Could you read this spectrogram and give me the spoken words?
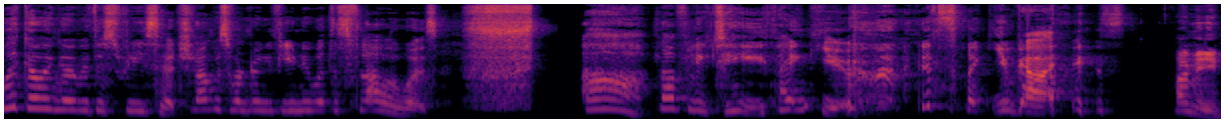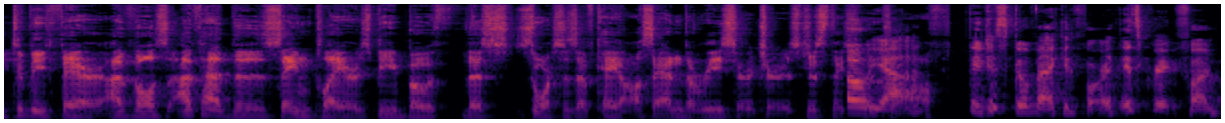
we're going over this research and I was wondering if you knew what this flower was. ah, lovely tea. Thank you. it's like, you guys. I mean, to be fair, I've also I've had the same players be both the sources of chaos and the researchers. Just they Oh, yeah. off. They just go back and forth. It's great fun.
